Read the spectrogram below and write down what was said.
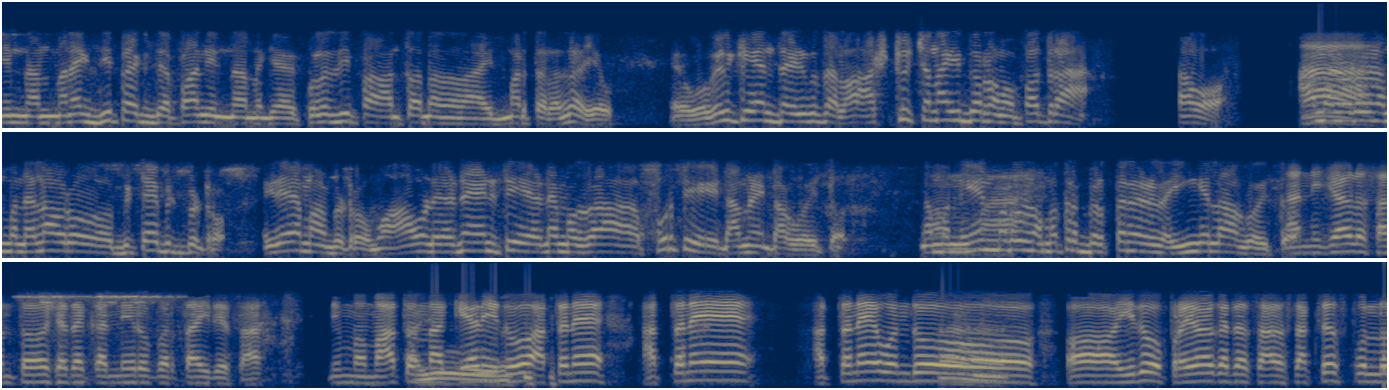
ನಿನ್ ನನ್ನ ಮನೆಗೆ ದೀಪ ಹಾಕ್ದೆಪ್ಪ ನಿನ್ ನನಗೆ ಕುಲದೀಪ ಅಂತ ನನ್ನ ಇದ್ ಮಾಡ್ತಾರಲ್ಲ ಹೊಗಳಿಕೆ ಅಂತ ಹೇಳ್ಬಿಟ್ಟಲ್ಲ ಅಷ್ಟು ಚೆನ್ನಾಗಿದ್ದವ್ರು ನಮ್ಮ ಪಾತ್ರ ಹತ್ರ ನಾವು. ನಮ್ಮನ್ನೆಲ್ಲ ಅವರು ಬಿಟ್ಟೇ ಬಿಟ್ಬಿಟ್ರು. ಇದೇ ಮಾಡ್ಬಿಟ್ರು. ಅವಳು ಎರಡನೇ ಹೆಂಡತಿ ಎರಡನೇ ಮಗ ಪೂರ್ತಿ ಡಾಮಿನೇಟ್ ಆಗೋಯ್ತು. ನಮ್ಮನ್ನ ಏನ್ ಮಾಡೋದು ನಮ್ಮ ಹತ್ರ ಬರ್ತಾನೆ ಇರಲಿಲ್ಲ. ಹಿಂಗೆಲ್ಲ ಆಗೋಯ್ತು. ನಾನ್ ನಿಜವಾಗ್ಲೂ ಸಂತೋಷದ ಕಣ್ಣೀರು ಬರ್ತಾ ಇದೆ ಸರ್ ನಿಮ್ಮ ಮಾತನ್ನ ಕೇಳಿದು ಕೇಳಿ ಇದು ಹತ್ತನೇ ಹತ್ತನೇ ಹತ್ತನೇ ಒಂದು ಆ, ಇದು ಪ್ರಯೋಗದ ಸಕ್ಸಸ್ಫುಲ್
